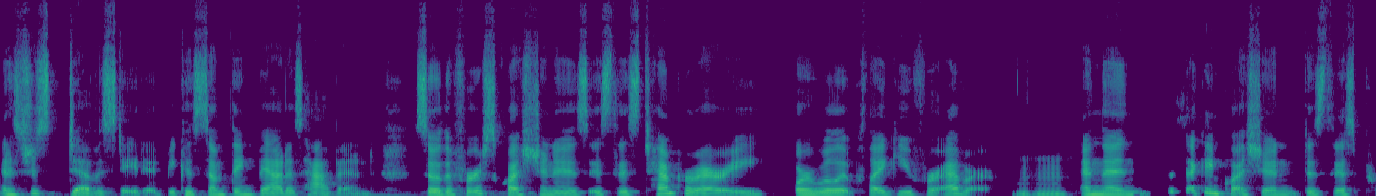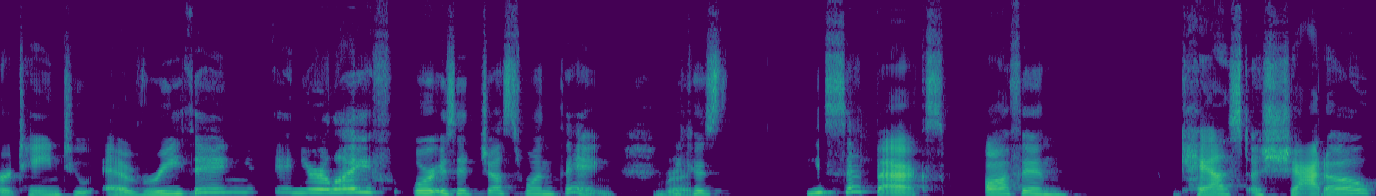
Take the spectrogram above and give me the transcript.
and it's just devastated because something bad has happened. So the first question is, is this temporary or will it plague you forever? Mm-hmm. And then the second question, does this pertain to everything in your life or is it just one thing? Right. Because these setbacks often cast a shadow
